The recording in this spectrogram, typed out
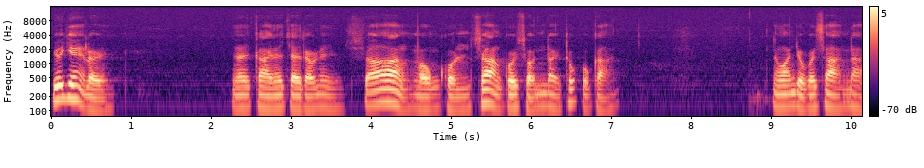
เยอะแยะเลย ในกายในใจเรานี่สร้างมงคลสร้างกุศลได้ทุกโอกาสนอนอยู่ก็สร้างได้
